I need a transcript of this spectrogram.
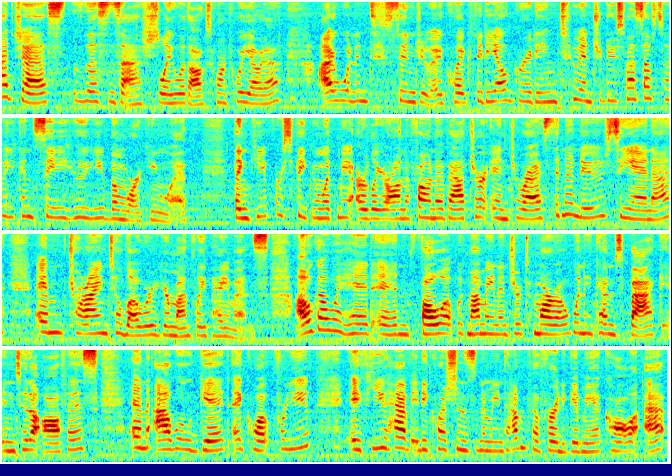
Hi Jess, this is Ashley with Oxmoor Toyota. I wanted to send you a quick video greeting to introduce myself so you can see who you've been working with. Thank you for speaking with me earlier on the phone about your interest in a new Sienna and trying to lower your monthly payments. I'll go ahead and follow up with my manager tomorrow when he comes back into the office and I will get a quote for you. If you have any questions in the meantime, feel free to give me a call at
